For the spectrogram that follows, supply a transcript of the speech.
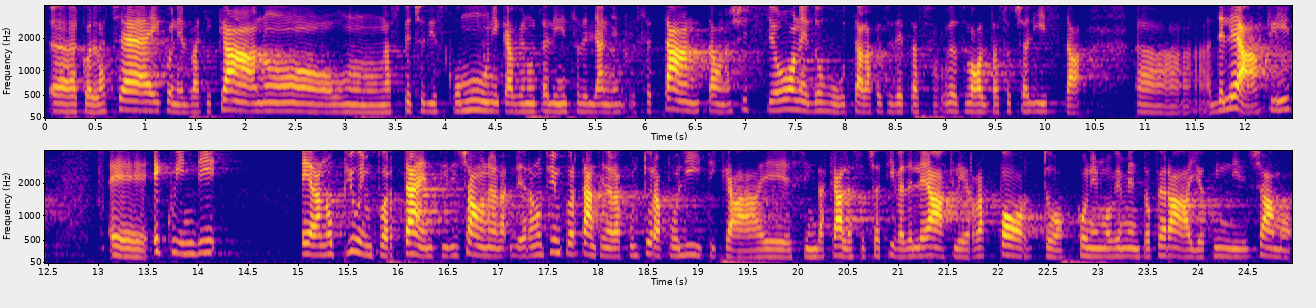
eh, con la CEI, con il Vaticano, una specie di scomunica avvenuta all'inizio degli anni 70, una scissione dovuta alla cosiddetta svolta socialista eh, delle ACLI. E quindi erano più, importanti, diciamo, erano più importanti nella cultura politica e sindacale associativa delle ACLI il rapporto con il movimento operaio e quindi diciamo,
